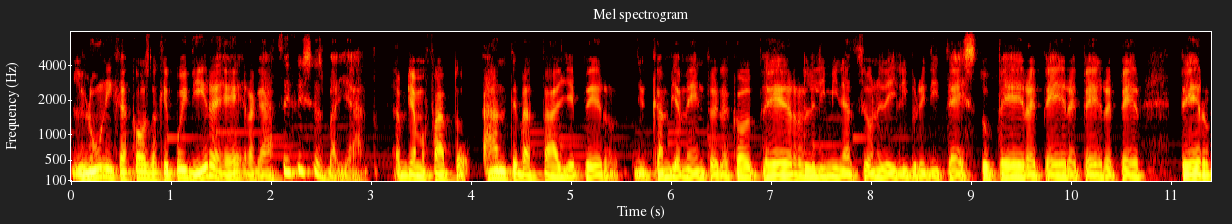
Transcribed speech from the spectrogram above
l'unica cosa che puoi dire è ragazzi qui si è sbagliato. Abbiamo fatto tante battaglie per il cambiamento delle cose, per l'eliminazione dei libri di testo, per, per, per, per, per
